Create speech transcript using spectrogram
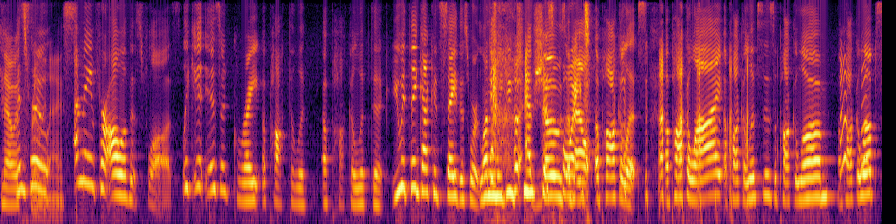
God. No, it's so, really nice. I mean, for all of its flaws, like it is a great apocalyptic. Apocalyptic. You would think I could say this word, Lonnie. We do two shows about apocalypse, apocalypse, apocalypses, apocalypse, apocalypse.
